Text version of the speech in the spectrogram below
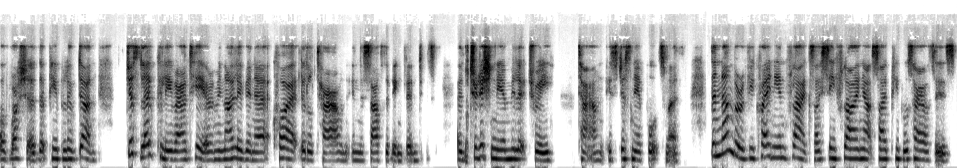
of Russia that people have done. Just locally around here, I mean, I live in a quiet little town in the south of England. It's traditionally a military town. It's just near Portsmouth. The number of Ukrainian flags I see flying outside people's houses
